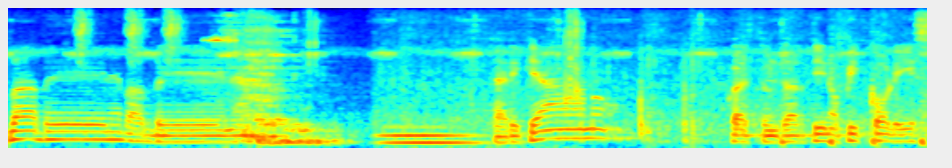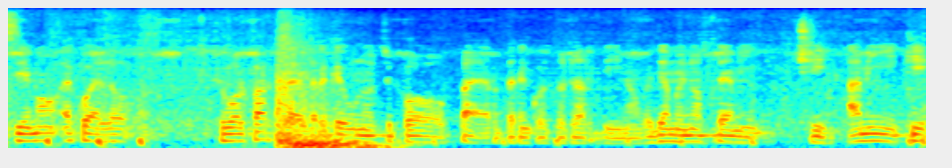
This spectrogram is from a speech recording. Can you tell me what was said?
Va bene, va bene. Carichiamo. Questo è un giardino piccolissimo e quello ci vuol far credere che uno si può perdere in questo giardino. Vediamo i nostri amici, amici.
